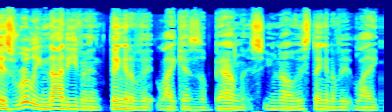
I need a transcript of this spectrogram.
it's really not even thinking of it like as a balance. You know, it's thinking of it like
